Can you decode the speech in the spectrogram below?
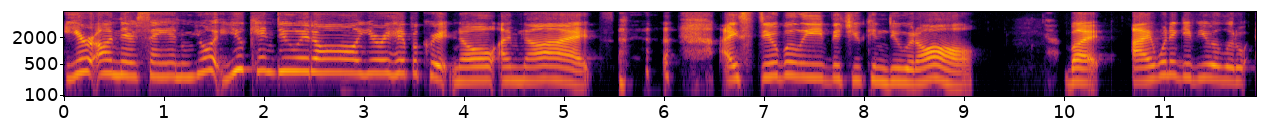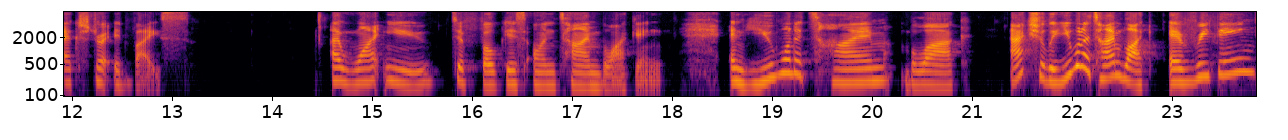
You're on there saying you can do it all. You're a hypocrite. No, I'm not. I still believe that you can do it all. But I want to give you a little extra advice. I want you to focus on time blocking. And you want to time block. Actually, you want to time block everything,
